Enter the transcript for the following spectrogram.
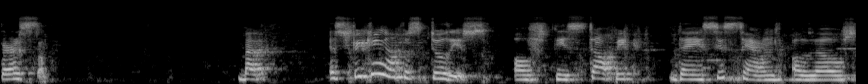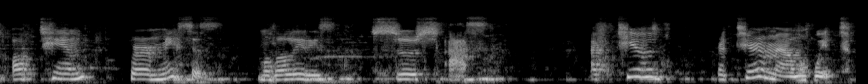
person. But speaking of studies of this topic, the system allows opting for mixes modalities such as active retirement with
